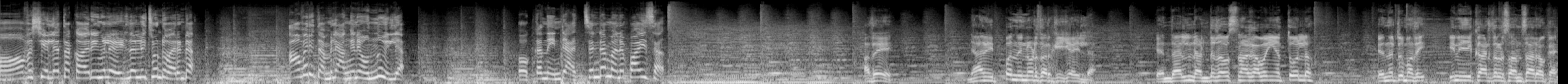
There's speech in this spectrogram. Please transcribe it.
ആവശ്യമില്ലാത്ത കാര്യങ്ങൾ എഴുന്നള്ളിച്ചോണ്ട് വരണ്ട. അവർ തമ്മിൽ അങ്ങനെ ഒന്നുമില്ല. ഒക്കെ നിന്റെ അച്ഛന്റെ മനപ്പായസ. അതെ ഞാൻ ഇപ്പൊ നിന്നോട് തർക്കിക്കാനില്ല. എന്തായാലും രണ്ടു ദിവസത്തിനകം എത്തുമല്ലോ. എന്നിട്ട് മതി ഇനി ഈ കാര്യത്തിലുള്ള സംസാരമൊക്കെ.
